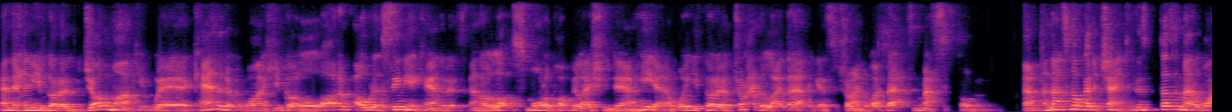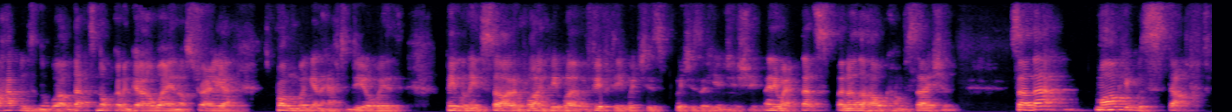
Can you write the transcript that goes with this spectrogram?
And then you've got a job market where, candidate wise, you've got a lot of older senior candidates and a lot smaller population down here, Well, you've got a triangle like that against a triangle like that. It's a massive problem. Um, and that's not going to change. And this doesn't matter what happens in the world, that's not going to go away in Australia. Problem we're going to have to deal with. People need to start employing people over 50, which is which is a huge issue. Anyway, that's another whole conversation. So that market was stuffed.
